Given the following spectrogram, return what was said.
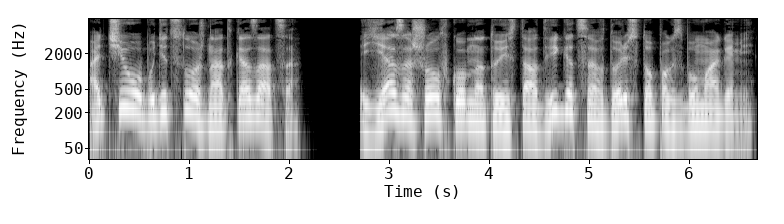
от чего будет сложно отказаться. Я зашел в комнату и стал двигаться вдоль стопок с бумагами.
